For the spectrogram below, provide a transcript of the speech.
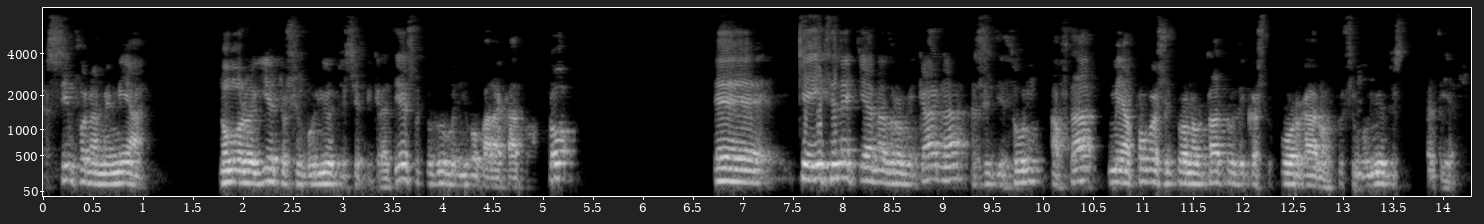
σύμφωνα με μια νομολογία του Συμβουλίου της Επικρατείας, θα το δούμε λίγο παρακάτω αυτό, ε, και ήθελε και αναδρομικά να ζητηθούν αυτά με απόβαση του ανωτάτου δικαστικού οργάνου του Συμβουλίου της Επικρατείας.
